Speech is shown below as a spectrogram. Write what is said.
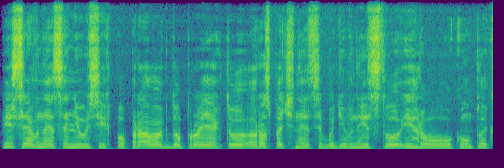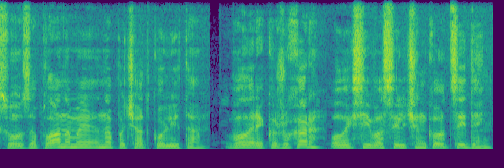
Після внесення усіх поправок до проєкту розпочнеться будівництво ігрового комплексу за планами на початку літа. Валерій Кожухар, Олексій Васильченко. Цей день.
